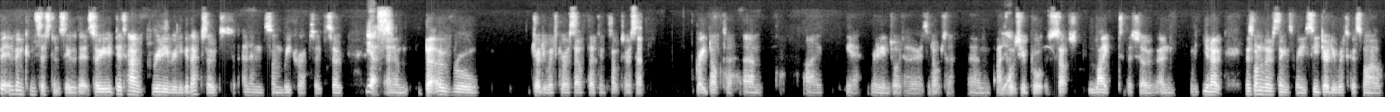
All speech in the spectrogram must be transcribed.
bit of inconsistency with it. So you did have really, really good episodes and then some weaker episodes. So, Yes. um, but overall, Jodie Whittaker herself, Thirteenth Doctor herself, great Doctor. Um, I yeah really enjoyed her as a Doctor. Um, I Yeah. thought she brought such light to the show, and you know, it's one of those things where you see Jodie Whittaker smile,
